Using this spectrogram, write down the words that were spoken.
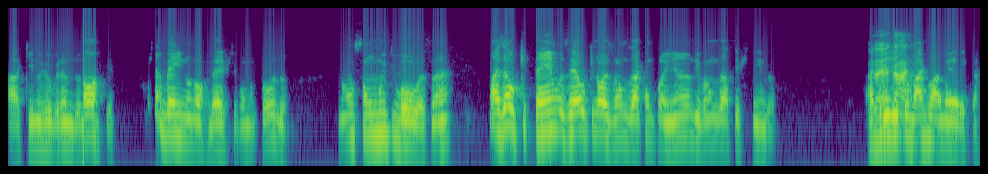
aqui no Rio Grande do Norte, também no Nordeste como um todo, não são muito boas, né? Mas é o que temos, é o que nós vamos acompanhando e vamos assistindo. Acredito Verdade. mais no América.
